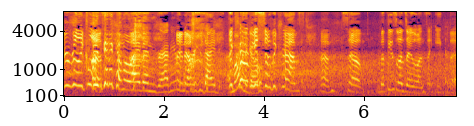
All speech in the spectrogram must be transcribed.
you're really close. He's gonna come alive and grab you. I know. He died a the moment ago. crabbiest of the crabs. Um, so, but these ones are the ones that eat the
